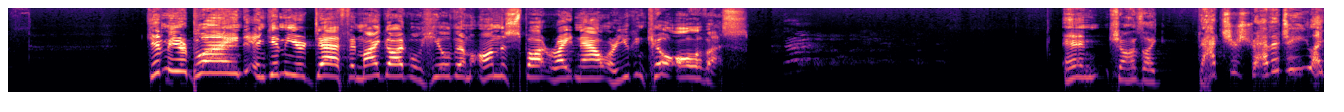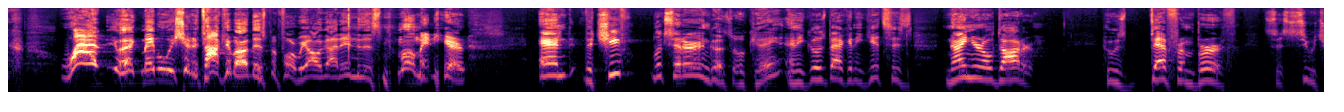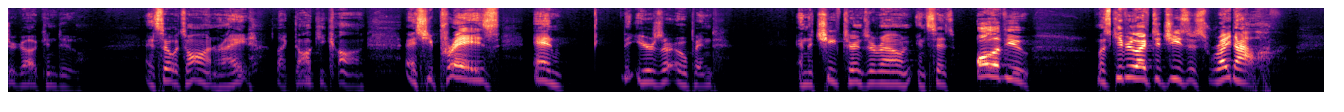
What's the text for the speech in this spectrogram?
Give me your blind and give me your deaf, and my God will heal them on the spot right now, or you can kill all of us. And Shawn's like, That's your strategy? Like, what? Like, maybe we should have talked about this before we all got into this moment here. And the chief looks at her and goes, Okay. And he goes back and he gets his nine year old daughter, who's deaf from birth, says, See what your God can do. And so it's on, right? Like Donkey Kong and she prays, and the ears are opened. And the chief turns around and says, All of you must give your life to Jesus right now.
